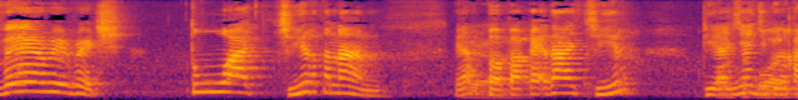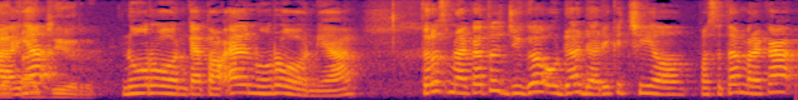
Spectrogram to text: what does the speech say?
very rich, tuajir tenan. Ya, Ya. bapak kayak tajir, dianya juga kayaknya tajir. nurun, kayak tau eh nurun ya. Terus mereka tuh juga udah dari kecil, maksudnya mereka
